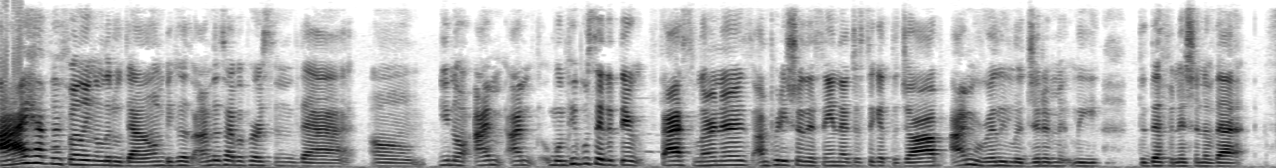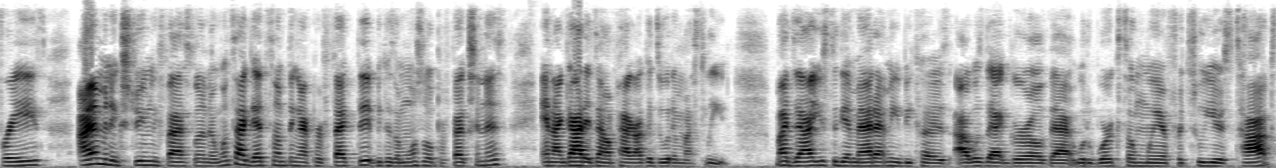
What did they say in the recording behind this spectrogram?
I have been feeling a little down because I'm the type of person that um you know I'm I'm when people say that they're fast learners, I'm pretty sure they're saying that just to get the job. I'm really legitimately the definition of that phrase. I am an extremely fast learner. Once I get something, I perfect it because I'm also a perfectionist and I got it down pat. I could do it in my sleep. My dad used to get mad at me because I was that girl that would work somewhere for two years tops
